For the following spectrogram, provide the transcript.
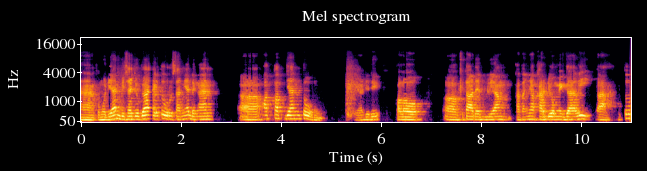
Nah, kemudian bisa juga itu urusannya dengan uh, otot jantung. Ya, jadi kalau uh, kita ada yang bilang katanya kardiomegali, ah itu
